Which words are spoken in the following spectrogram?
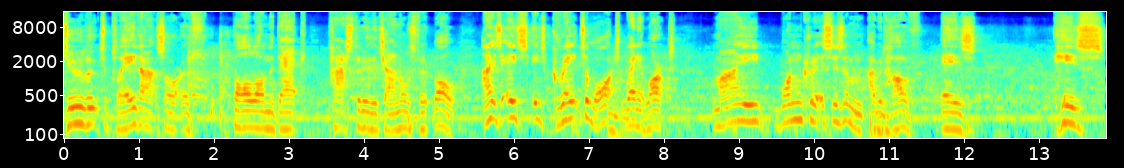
do look to play that sort of ball on the deck, pass through the channels football. And it's, it's, it's great to watch when it works. My one criticism I would have is his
